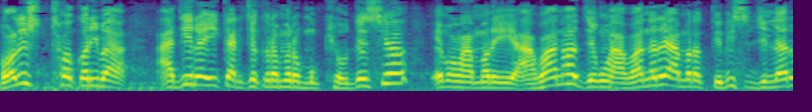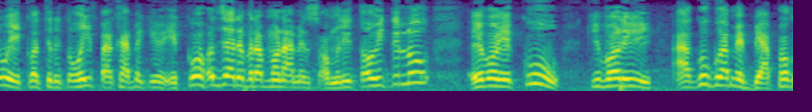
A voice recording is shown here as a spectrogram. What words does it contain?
ବଳିଷ୍ଠ କରିବା ଆଜିର ଏହି କାର୍ଯ୍ୟକ୍ରମର ମୁଖ୍ୟ ଉଦ୍ଦେଶ୍ୟ ଏବଂ ଆମର ଏହି ଆହ୍ୱାନ ଯେଉଁ ଆହ୍ୱାନରେ ଆମର ତିରିଶ ଜିଲ୍ଲାରୁ ଏକତ୍ରିତ ହୋଇ ପାଖାପାଖି ଏକ ହଜାର ବ୍ରାହ୍ମଣ ଆମେ ସମ୍ମିଳିତ ହୋଇଥିଲୁ ଏବଂ ଏକୁ କିଭଳି ଆଗକୁ ଆମେ ବ୍ୟାପକ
